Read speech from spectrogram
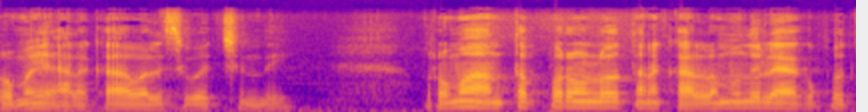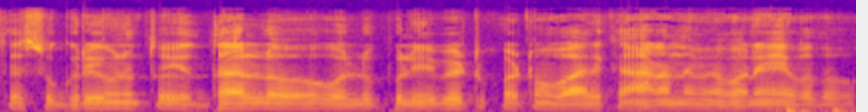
రుమ ఎలా కావలసి వచ్చింది. రుమ అంతఃపురంలో తన కళ్ళ ముందు లేకపోతే సుగ్రీవునితో యుద్ధాల్లో ఒళ్ళు పులియబెట్టుకోవటం వాలికి ఆనందం ఇవ్వనే ఇవ్వదు.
